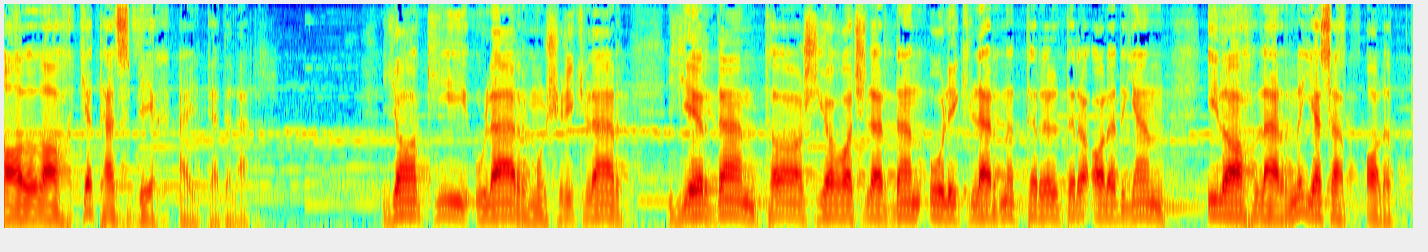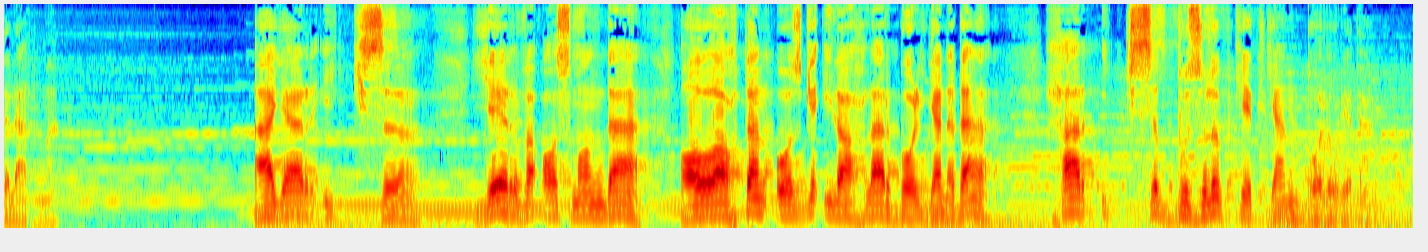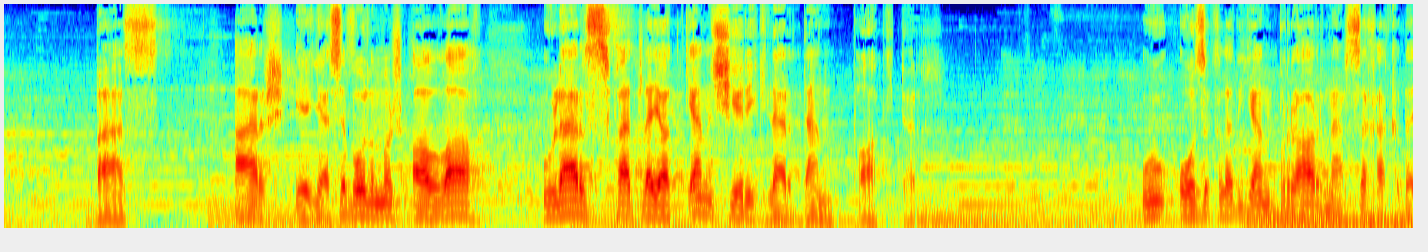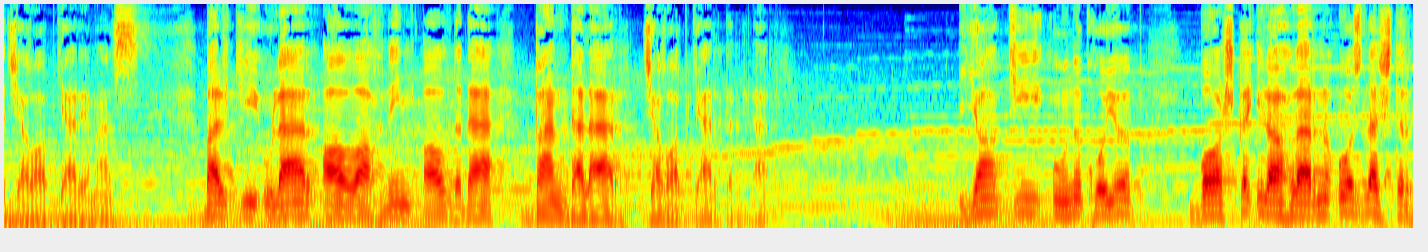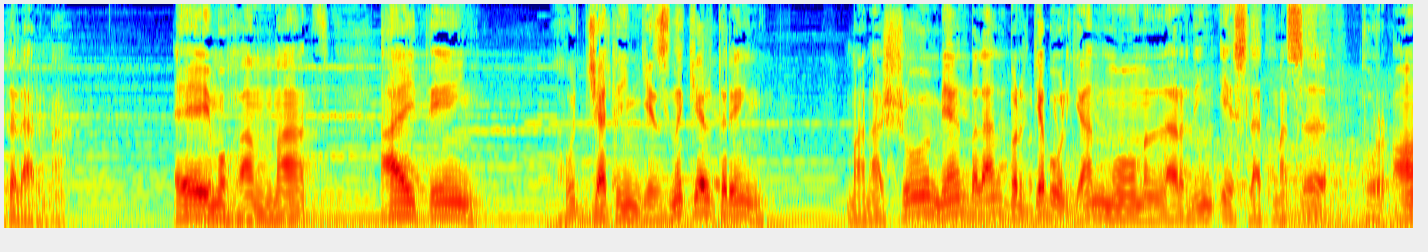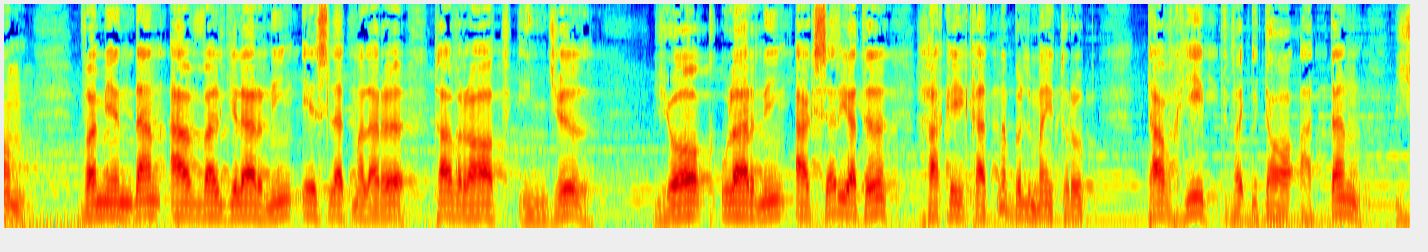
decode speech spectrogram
Allohga tasbih aytadilar. Yoki ular mushriklar yerdan tosh yog'ochlardan o'liklarni tiriltira oladigan ilohlarni yasab olibdilarmi? Agar ikkisi yer va osmonda Allohdan o'zga ilohlar bo'lganida har ikkisi buzilib ketgan bo'lar edi. Bas arsh egasi bo'lmish Alloh ular sifatlayotgan sheriklardan pokdir. U o'zi qiladigan biror narsa haqida javobgar emas balki ular Allohning oldida bandalar javobgardirlar. Yoki uni qo'yib boshqa ilohlarni o'zlashtirdilarmi? Ey muhammad ayting hujjatingizni keltiring. Mana shu men bilan birga bo'lgan mo'minlarning eslatmasi qur'on va mendan avvalgilarning eslatmalari tavrot injil. Yo'q ularning aksariyati haqiqatni bilmay turib tavhid va itoatdan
